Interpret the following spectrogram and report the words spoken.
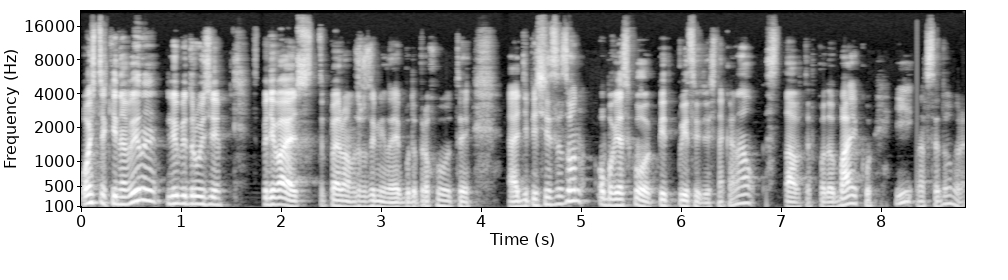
Ось такі новини, любі друзі. Сподіваюсь, тепер вам зрозуміло, як буде проходити е, DPC сезон. Обов'язково підписуйтесь на канал, ставте вподобайку і на все добре.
